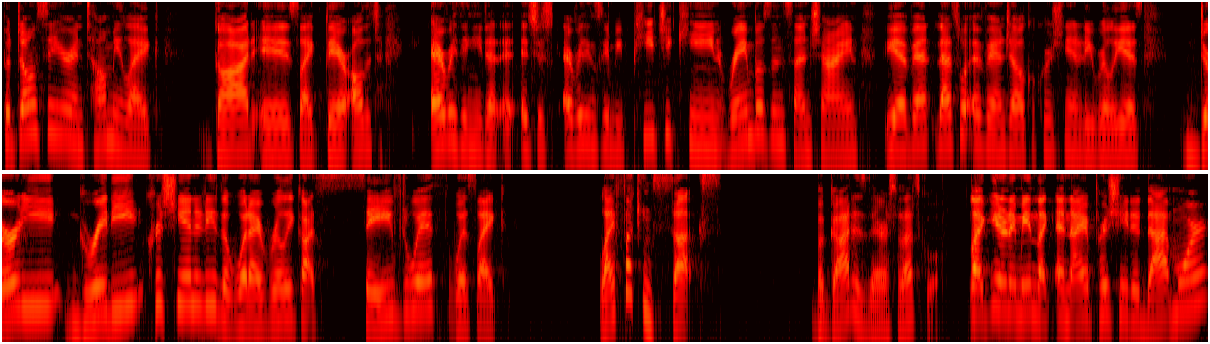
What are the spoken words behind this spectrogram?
But don't sit here and tell me like God is like there all the time. Everything he does, it's just everything's gonna be peachy keen, rainbows and sunshine. The event that's what evangelical Christianity really is dirty, gritty Christianity that what I really got saved with was like life fucking sucks. But God is there, so that's cool. Like, you know what I mean? Like and I appreciated that more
